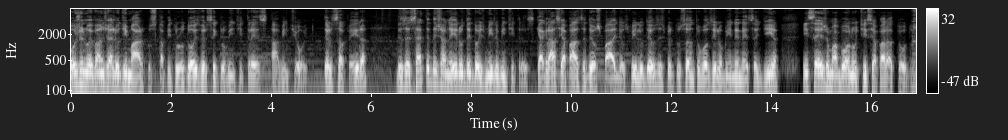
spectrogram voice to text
hoje no Evangelho de Marcos, capítulo 2, versículo 23 a 28. Terça-feira, 17 de janeiro de 2023. Que a graça e a paz de Deus Pai, Deus Filho, Deus Espírito Santo vos ilumine nesse dia e seja uma boa notícia para todos.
